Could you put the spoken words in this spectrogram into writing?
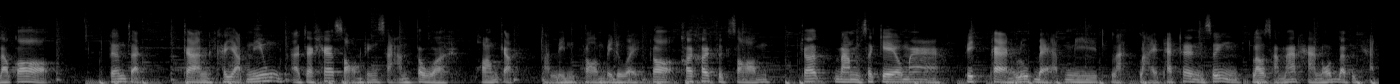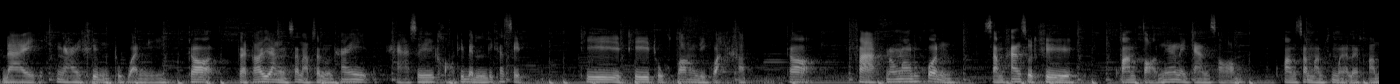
แล้วก็เริ่มจาก การขยับนิ้วอาจจะแค่ 2-3 ตัว พร้อมกับตัดลิ้นพร้อมไปด้วย ก็ค่อยๆ ฝึกซ้อม ก็นำสเกลมาพลิกแพงรูปแบบมีหลากหลายแพทเทิร์นซึ่งเราสามารถหาโน้ตแบบฝึกหัดได้ง่ายขึ้นทุกวันนี้ ก็แต่ก็ยังสนับสนุนให้หาซื้อของที่เป็นลิขสิทธิ์ที่ที่ถูกต้องดีกว่าครับ ก็ฝากน้องๆทุกคนสำคัญสุดคือความต่อเนื่องในการซ้อม ความสม่ำเสมอและความ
